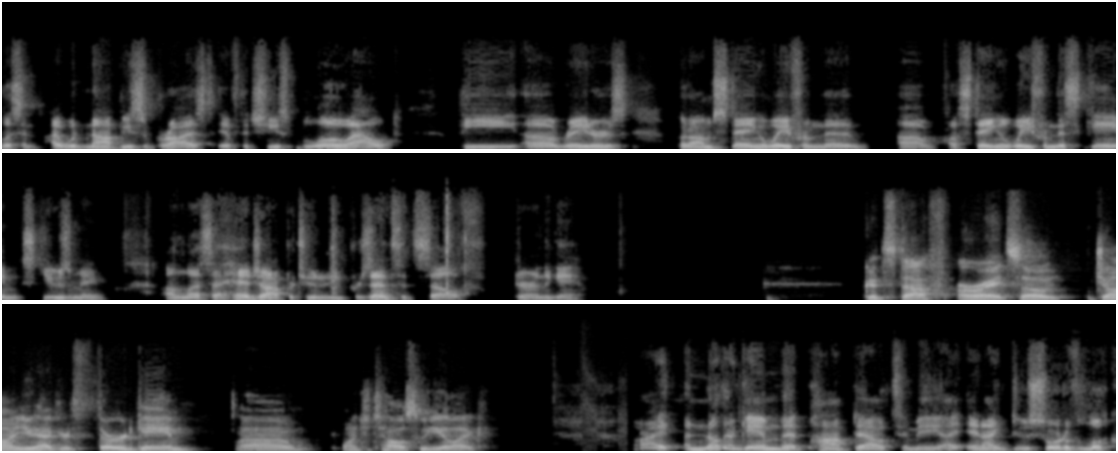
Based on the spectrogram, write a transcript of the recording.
Listen, I would not be surprised if the Chiefs blow out the uh, Raiders, but I'm staying away from them. Uh, staying away from this game, excuse me, unless a hedge opportunity presents itself during the game. Good stuff. All right. So, John, you have your third game. Uh, why don't you tell us who you like? All right. Another game that popped out to me, and I do sort of look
